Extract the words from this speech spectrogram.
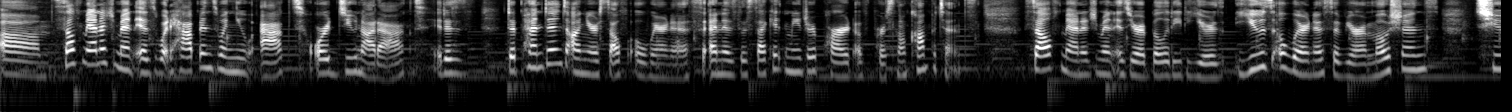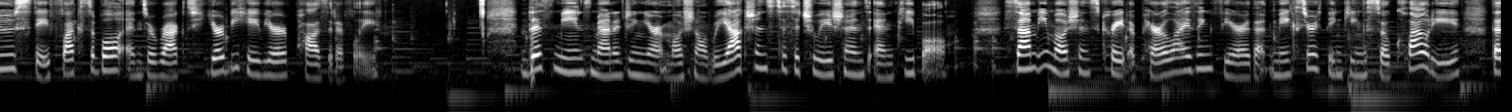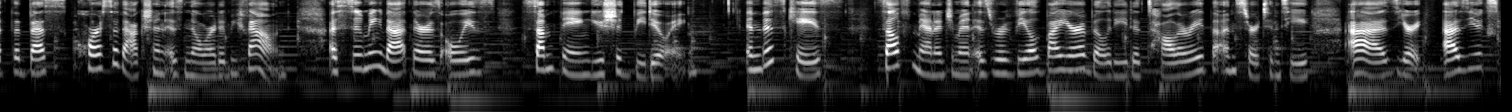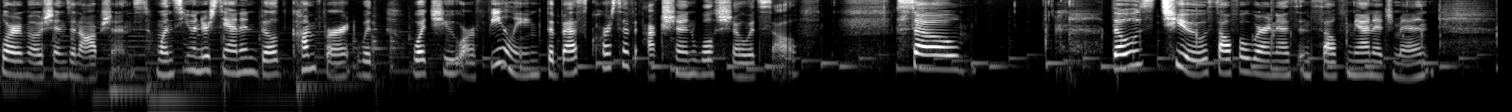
um, self management is what happens when you act or do not act. It is dependent on your self awareness and is the second major part of personal competence. Self management is your ability to use, use awareness of your emotions to stay flexible and direct your behavior positively. This means managing your emotional reactions to situations and people. Some emotions create a paralyzing fear that makes your thinking so cloudy that the best course of action is nowhere to be found, assuming that there is always something you should be doing. In this case, Self management is revealed by your ability to tolerate the uncertainty as, as you explore emotions and options. Once you understand and build comfort with what you are feeling, the best course of action will show itself. So, those two, self awareness and self management,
